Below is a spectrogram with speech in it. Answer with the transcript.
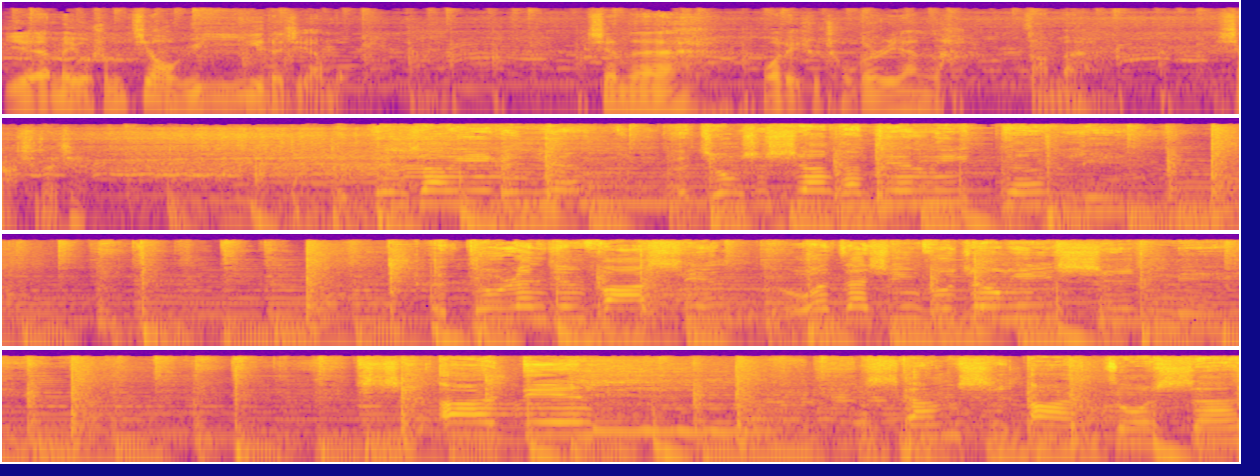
也没有什么教育意义的节目。现在我得去抽根烟了，咱们下期再见。点上一根烟，总是想看见你的脸。突然间发现我在幸福中已失眠。十二点，像十二座山。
